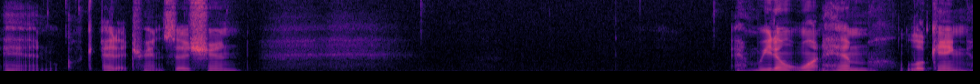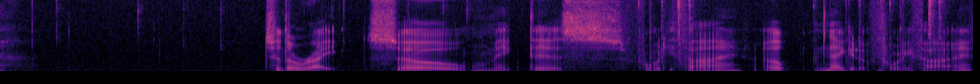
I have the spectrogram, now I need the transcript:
And we'll click Edit Transition. And we don't want him looking to the right. So we'll make this 45. Oh, negative 45.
